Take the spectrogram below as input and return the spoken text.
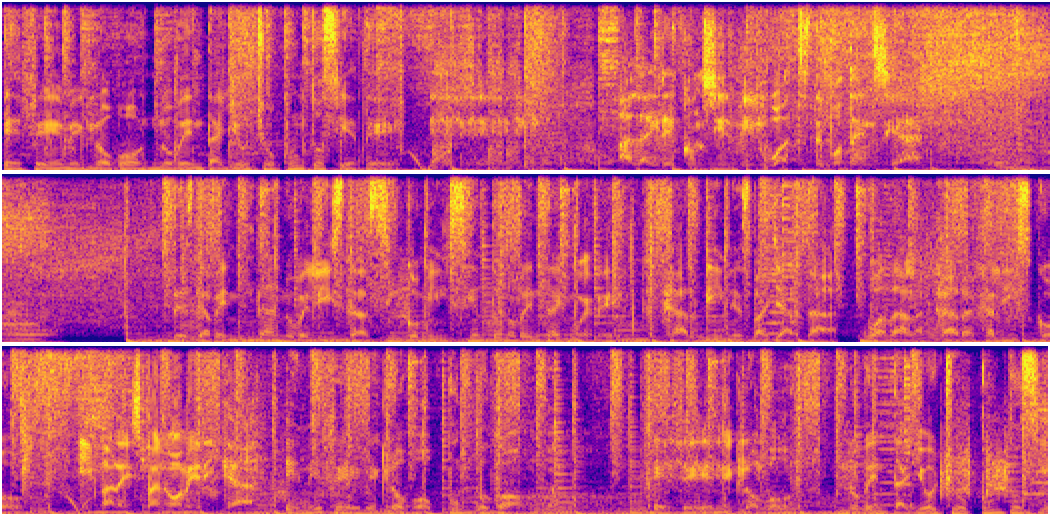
FM Globo 98.7. Al aire con 100.000 watts de potencia. Desde Avenida Novelista 5199, Jardines Vallarta, Guadalajara, Jalisco. Y para Hispanoamérica, en fmglobo.com. FM Globo 98.7.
